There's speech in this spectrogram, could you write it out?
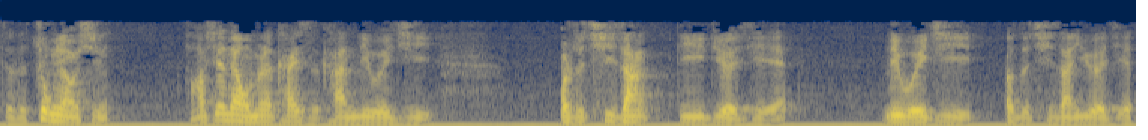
这个重要性。好，现在我们来开始看利未记二十七章第一、第二节。利未记二十七章一、二节，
